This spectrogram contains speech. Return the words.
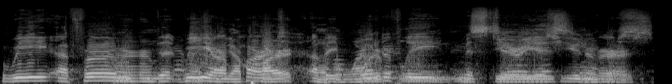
We affirm that we are part of a wonderfully mysterious universe,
